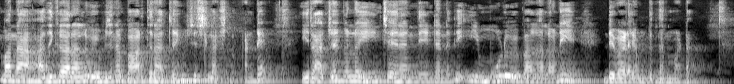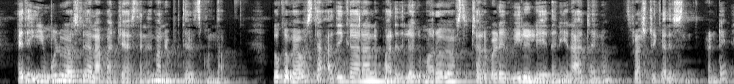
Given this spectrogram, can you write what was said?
మన అధికారాలు విభజన భారత రాజ్యాంగం విశిష్ట లక్షణం. అంటే ఈ రాజ్యాంగంలో ఏం చేయాలనేది ఏంటనేది ఈ మూడు విభాగాల్లోని డివైడ్ అయి ఉంటుందన్నమాట. అయితే ఈ మూడు వ్యవస్థలు ఎలా పనిచేస్తాయనేది మనం ఇప్పుడు తెలుసుకుందాం. ఒక వ్యవస్థ అధికారాల పరిధిలోకి మరో వ్యవస్థ చొరబడే వీలు లేదని రాజ్యాంగం స్పష్టీకరిస్తుంది. అంటే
